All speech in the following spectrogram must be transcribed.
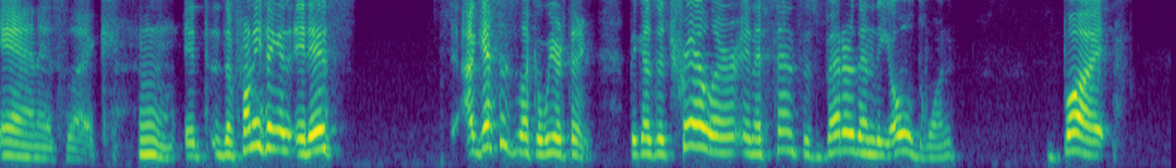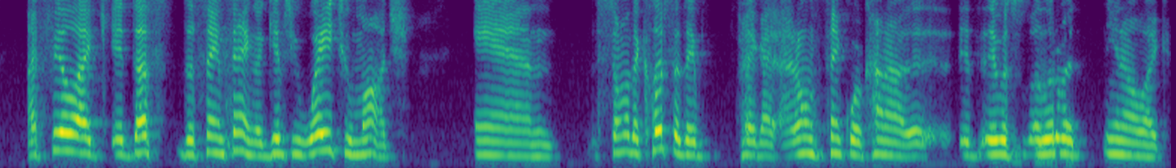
and it's like, hmm. It the funny thing is it is I guess it's like a weird thing because the trailer, in a sense, is better than the old one, but I feel like it does the same thing. It gives you way too much, and some of the clips that they pick, I, I don't think were kind of. It, it was a little bit, you know, like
